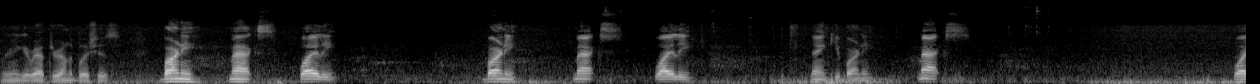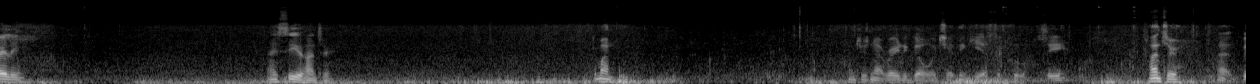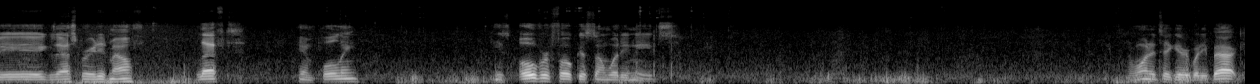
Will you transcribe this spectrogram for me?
We're going to get wrapped around the bushes. Barney, Max, Wiley, Barney, Max, Wiley. Thank you, Barney. Max, Wiley. I see you, Hunter. Come on. Hunter's not ready to go, which I think he has to poo. See? Hunter, that big exasperated mouth, left, him pulling. He's over focused on what he needs. I want to take everybody back,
